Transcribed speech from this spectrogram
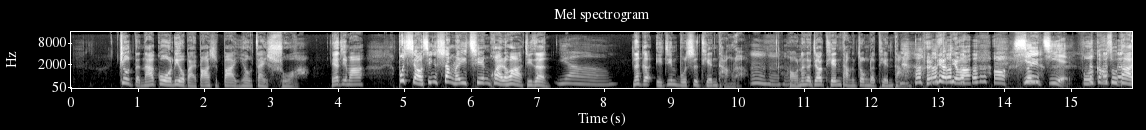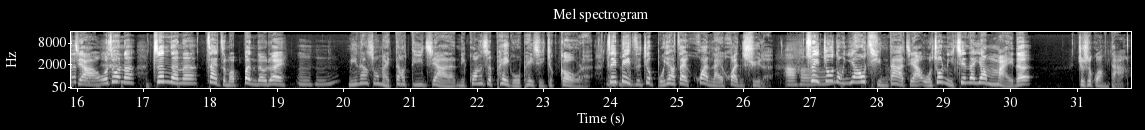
就等它过六百八十八以后再说啊，了解吗？不小心上了一千块的话，吉正呀，那个已经不是天堂了。嗯哼哼，哦，那个叫天堂中的天堂，了解吗？哦，仙界，我告诉大家，我说呢，真的呢，再怎么笨，对不对？嗯哼，你那时候买到低价了，你光是配股配息就够了，这辈子就不要再换来换去了。啊哈，所以周董邀请大家，我说你现在要买的就是广达，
